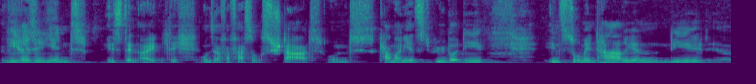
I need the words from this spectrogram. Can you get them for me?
wie resilient ist denn eigentlich unser Verfassungsstaat? Und kann man jetzt über die Instrumentarien, die äh,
